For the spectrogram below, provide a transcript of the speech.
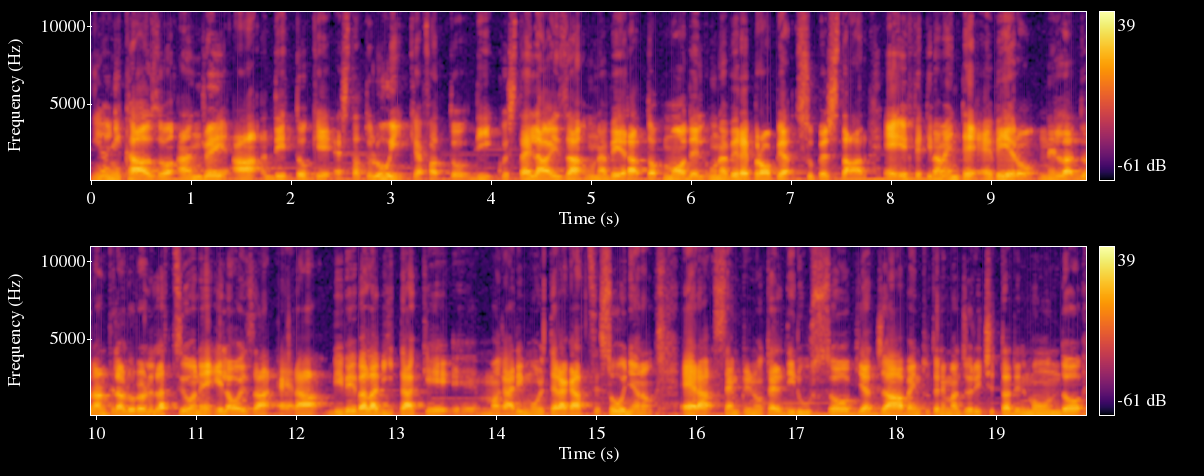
In ogni caso Andre ha detto che è stato lui che ha fatto di questa Eliza una vera top model, una vera e propria superstar e effettivamente è vero, nella, durante la loro relazione Eloisa era, viveva la vita che eh, magari molte ragazze sognano, era sempre in hotel di lusso, viaggiava in tutte le maggiori città del mondo,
